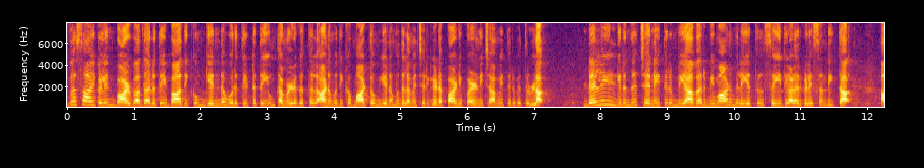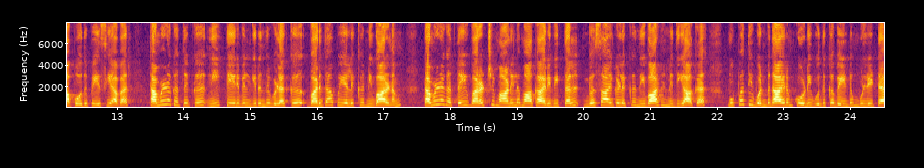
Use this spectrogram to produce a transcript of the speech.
விவசாயிகளின் வாழ்வாதாரத்தை பாதிக்கும் எந்த ஒரு திட்டத்தையும் தமிழகத்தில் அனுமதிக்க மாட்டோம் என முதலமைச்சர் எடப்பாடி பழனிசாமி தெரிவித்துள்ளார். டெல்லியில் இருந்து சென்னை திரும்பிய அவர் விமான நிலையத்தில் செய்தியாளர்களை சந்தித்தார். அப்போது பேசிய அவர் தமிழகத்துக்கு நீட் தேர்வில் இருந்து விலக்கு வர்தா புயலுக்கு நிவாரணம் தமிழகத்தை வறட்சி மாநிலமாக அறிவித்தல் விவசாயிகளுக்கு நிவாரண நிதியாக முப்பத்தி ஒன்பதாயிரம் கோடி ஒதுக்க வேண்டும் உள்ளிட்ட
